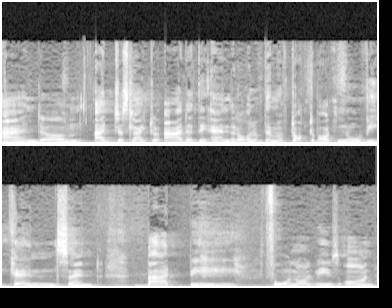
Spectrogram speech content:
And um, I'd just like to add at the end that all of them have talked about no weekends and bad pay, phone always on.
